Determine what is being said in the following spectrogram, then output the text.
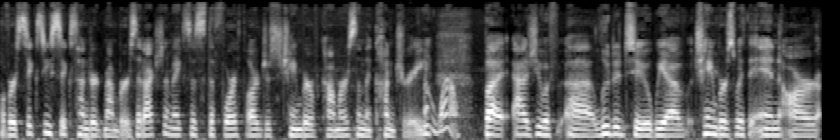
over 6,600 members. It actually makes us the fourth largest chamber of commerce in the country. Oh, wow. But as you uh, alluded to, we have chambers within our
